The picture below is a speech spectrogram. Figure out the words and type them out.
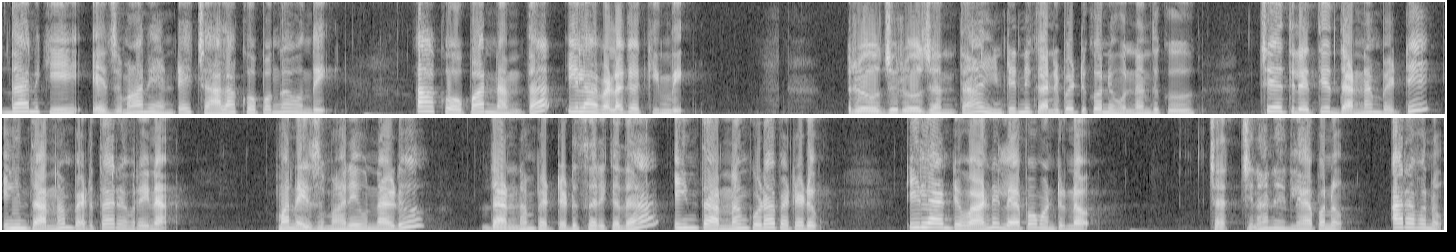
దానికి యజమాని అంటే చాలా కోపంగా ఉంది. ఆ కోపాన్నంతా ఇలా వెళగక్కింది రోజు రోజంతా ఇంటిని కనిపెట్టుకొని ఉన్నందుకు చేతులెత్తి దండం పెట్టి ఇంత అన్నం పెడతారు ఎవరైనా మన యజమాని ఉన్నాడు. దండం పెట్టడు సరికదా? ఇంత అన్నం కూడా పెట్టడు. ఇలాంటి వాడిని లేపమంటున్నావు. చచ్చినా నేను లేపను అరవను.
